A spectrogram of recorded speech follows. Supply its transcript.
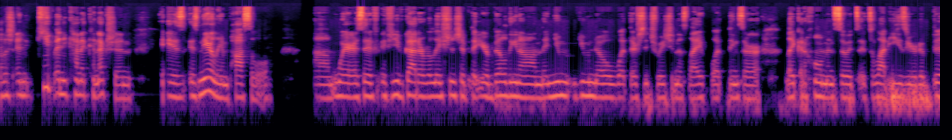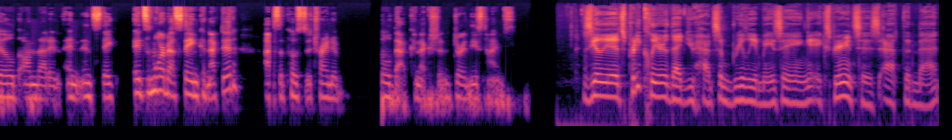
establish and keep any kind of connection is is nearly impossible. Um, whereas if, if you've got a relationship that you're building on, then you you know what their situation is like, what things are like at home, and so it's it's a lot easier to build on that and and, and stay. It's more about staying connected as opposed to trying to build that connection during these times. Zelia, it's pretty clear that you had some really amazing experiences at the Met.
